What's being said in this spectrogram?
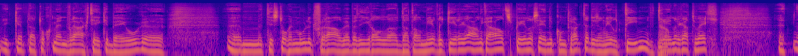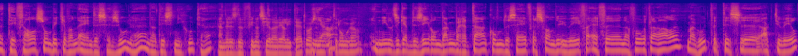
ik heb daar toch mijn vraagteken bij hoor. Uh, um, het is toch een moeilijk verhaal. We hebben hier al, uh, dat al meerdere keren aangehaald. Spelers zijn de contracten, dat is een heel team. De trainer ja. gaat weg. Het, het, heeft alles zo'n beetje van einde seizoen. Hè. Dat is niet goed. Hè. En er is de financiële realiteit waar ze ja. moeten omgaan. Niels, ik heb de zeer ondankbare taak om de cijfers van de UEFA even naar voren te halen. Maar goed, het is uh, actueel.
